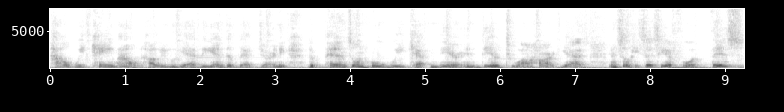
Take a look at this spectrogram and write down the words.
How we came out, hallelujah, at the end of that journey depends on who we kept near and dear to our heart. Yes. And so he says here, for this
